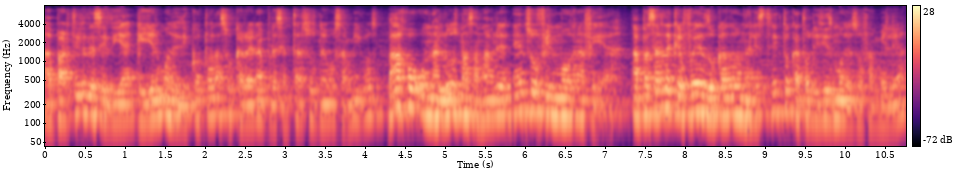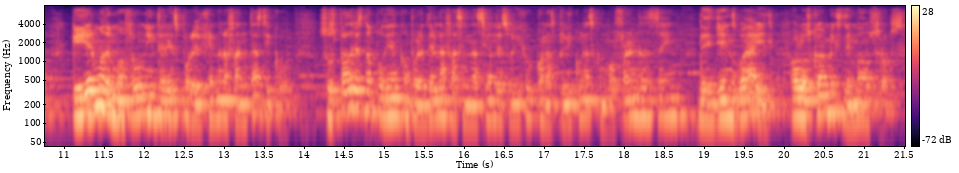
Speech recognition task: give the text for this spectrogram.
A partir de ese día, Guillermo dedicó toda su carrera a presentar sus nuevos amigos bajo una luz más amable en su filmografía. A pesar de que fue educado en el estricto catolicismo de su familia, Guillermo demostró un interés por el género fantástico. Sus padres no podían comprender la fascinación de su hijo con las películas como Frankenstein de James Wilde o los cómics de monstruos.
